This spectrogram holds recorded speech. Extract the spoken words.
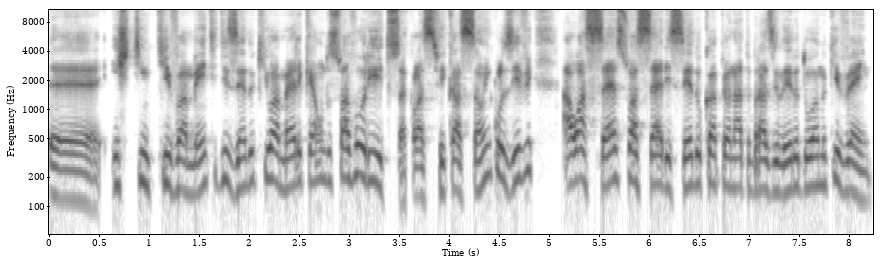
é, instintivamente dizendo que o América é um dos favoritos, a classificação, inclusive ao acesso à Série C do Campeonato Brasileiro do ano que vem.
